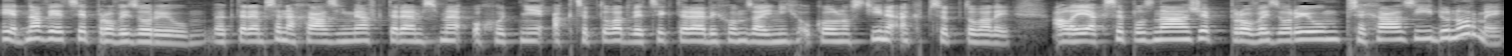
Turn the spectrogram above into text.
Jedna věc je provizorium, ve kterém se nacházíme a v kterém jsme ochotni akceptovat věci, které bychom za jiných okolností neakceptovali. Ale jak se pozná, že provizorium přechází do normy?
